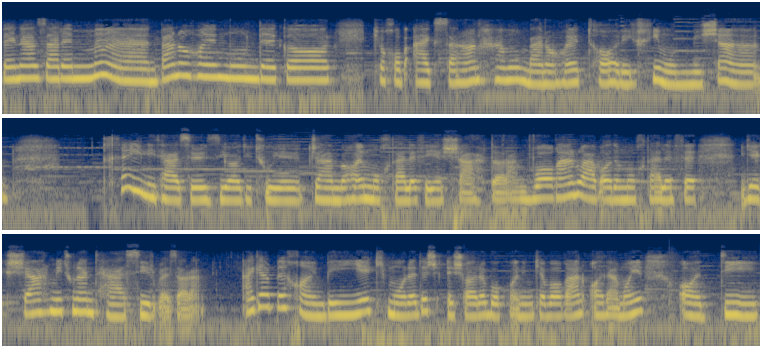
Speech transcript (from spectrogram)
به نظر من بناهای موندگار که خب اکثرا همون بناهای تاریخیمون میشن خیلی تاثیر زیادی توی جنبه های مختلف یه شهر دارن. واقعا رو ابعاد مختلف یک شهر می‌تونن تاثیر بذارن. اگر بخوایم به یک موردش اشاره بکنیم که واقعا آدمای عادی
